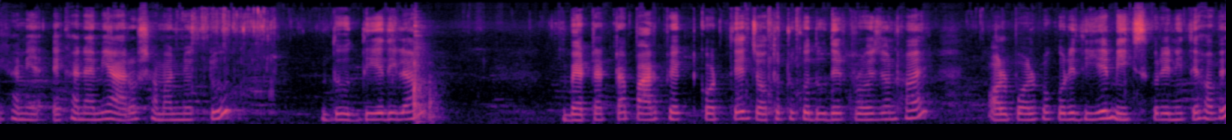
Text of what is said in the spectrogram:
এখানে এখানে আমি আরও সামান্য একটু দুধ দিয়ে দিলাম। ব্যাটারটা পারফেক্ট করতে যতটুকু দুধের প্রয়োজন হয়, অল্প অল্প করে দিয়ে মিক্স করে নিতে হবে।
